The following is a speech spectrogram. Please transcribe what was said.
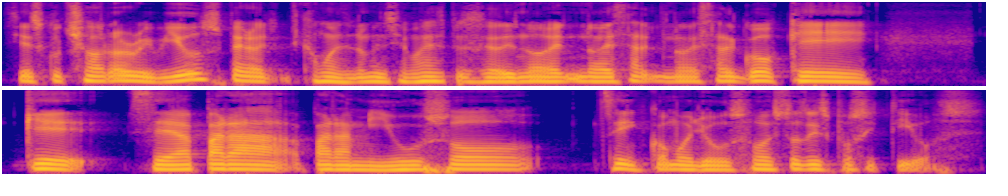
Sí he escuchado los reviews, pero como lo mencionamos en el episodio, no, no, es, no es algo que, que sea para, para mi uso, sí, como yo uso estos dispositivos.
